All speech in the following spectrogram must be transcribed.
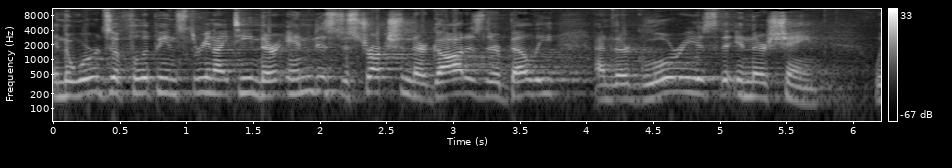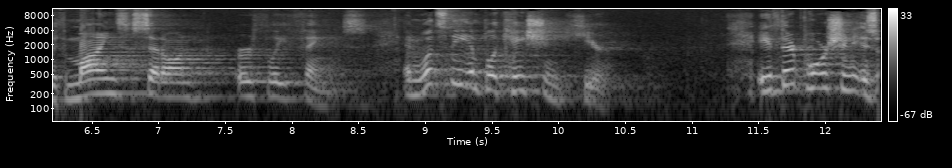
In the words of Philippians 3:19, their end is destruction, their god is their belly, and their glory is in their shame, with minds set on earthly things. And what's the implication here? If their portion is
